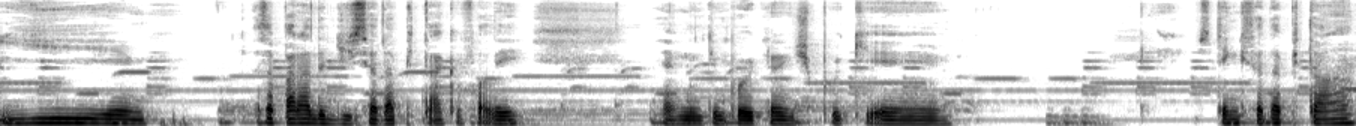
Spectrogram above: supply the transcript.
E essa parada de se adaptar que eu falei é muito importante porque você tem que se adaptar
